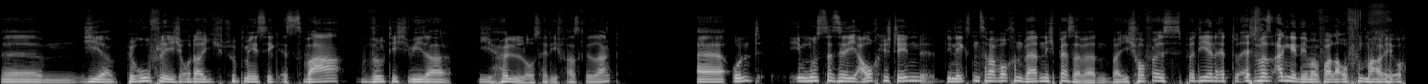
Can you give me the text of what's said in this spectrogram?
ähm, hier beruflich oder YouTube-mäßig, es war wirklich wieder die Hölle los, hätte ich fast gesagt. Äh, und ich muss tatsächlich auch gestehen, die nächsten zwei Wochen werden nicht besser werden, weil ich hoffe, es ist bei dir ein et etwas angenehmer Verlauf, Mario.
